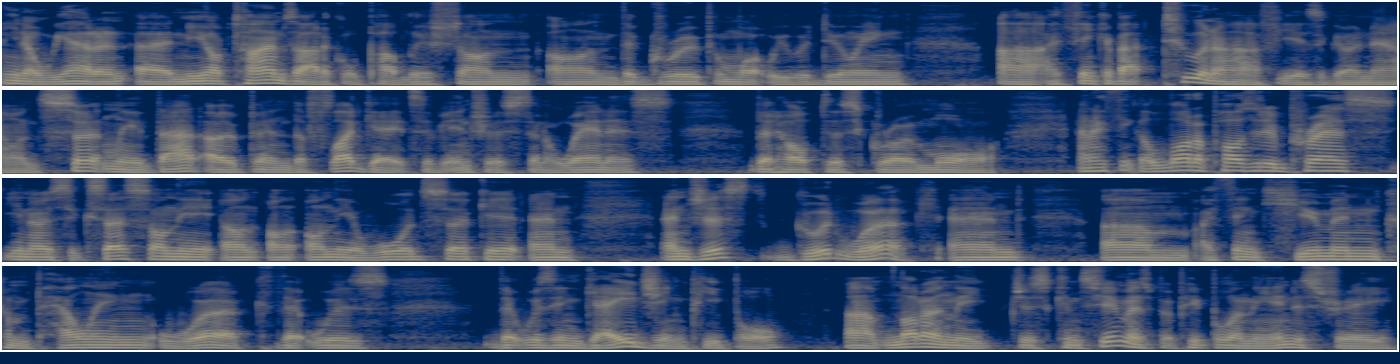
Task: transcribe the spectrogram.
you know we had a, a New York Times article published on on the group and what we were doing. Uh, I think about two and a half years ago now, and certainly that opened the floodgates of interest and awareness that helped us grow more. And I think a lot of positive press, you know, success on the on, on the awards circuit, and and just good work. And um, I think human, compelling work that was that was engaging people, um, not only just consumers but people in the industry.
